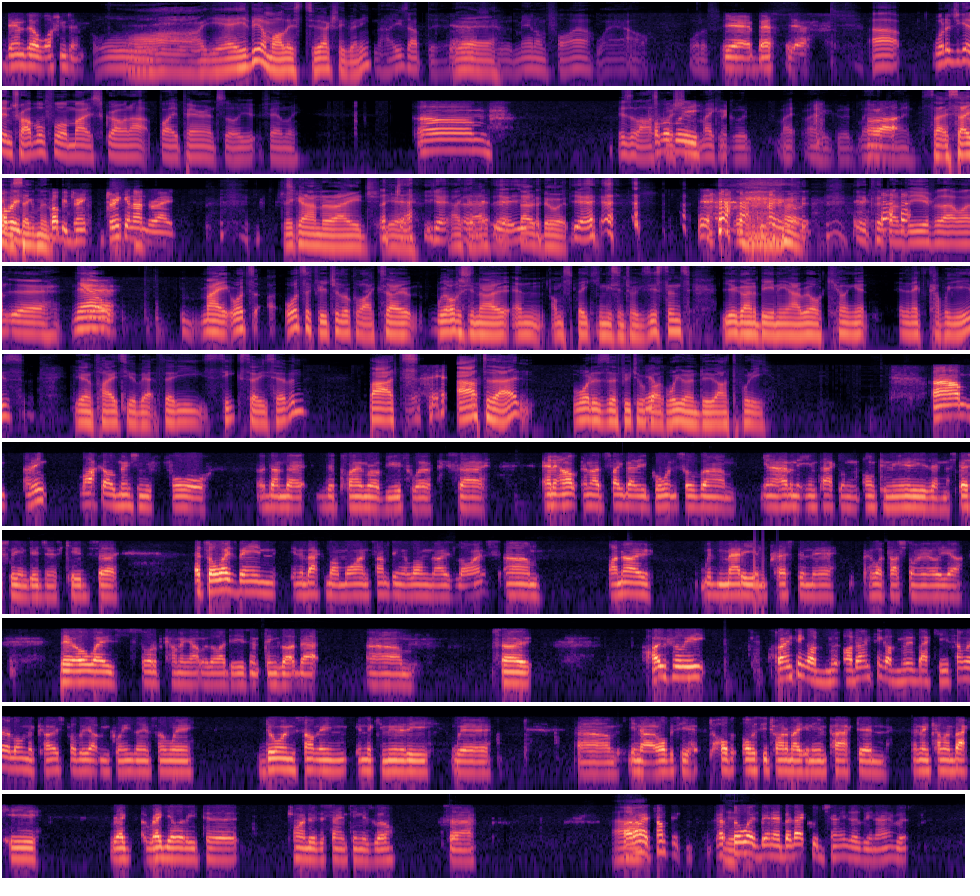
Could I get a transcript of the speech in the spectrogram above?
Denzel Washington. oh yeah, he'd be on my list too, actually, Benny. No, he's up there. Yeah. That's good. Man on fire. Wow. What a fit. Yeah, best. Yeah. Uh, what did you get in trouble for most growing up by your parents or your family? Um, Here's the last Probably- question. Make it good. Make, make it good. Land All the right. plane. Sa- save probably the segment. probably drink drinking underage. Drinking underage. Yeah. yeah. Okay, uh, that, yeah, that would do it. Yeah. yeah, Get a clip under the ear for that one. Yeah. Now, mate, what's what's the future look like? So we obviously know, and I'm speaking this into existence. You're going to be in the NRL, killing it in the next couple of years. You're going to play to about 36, 37. But after that, what does the future look Yep. like? What are you going to do after footy? Um, I think, like I mentioned before, I've done the diploma of youth work. So, and I, and I'd spoke about the importance of um, you know, having the impact on, on communities and especially Indigenous kids. So, it's always been in the back of my mind something along those lines. Um, I know with Maddie and Preston there, who I touched on earlier, they're always sort of coming up with ideas and things like that. Um, so, hopefully, I don't think I'd I don't think I'd move back here. Somewhere along the coast, probably up in Queensland somewhere, doing something in the community where, um, you know, obviously obviously trying to make an impact and and then coming back here reg- regularly to try and do the same thing as well. So I don't know, Uh, something that's yeah. always been there, but that could change as we know. But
